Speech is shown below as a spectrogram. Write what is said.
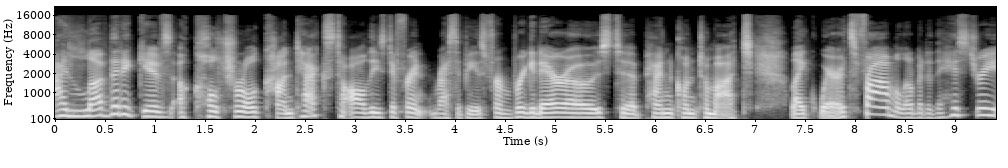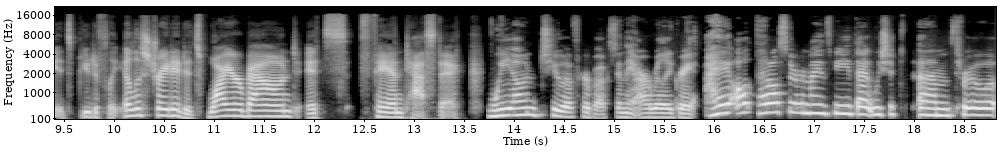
i love that it gives a cultural context to all these different recipes from brigadeiros to pan con tomate like where it's from, a little bit of the history. It's beautifully illustrated, it's wire bound, it's fantastic. We own two of her books and they are really great. I that also reminds me that we should um, throw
